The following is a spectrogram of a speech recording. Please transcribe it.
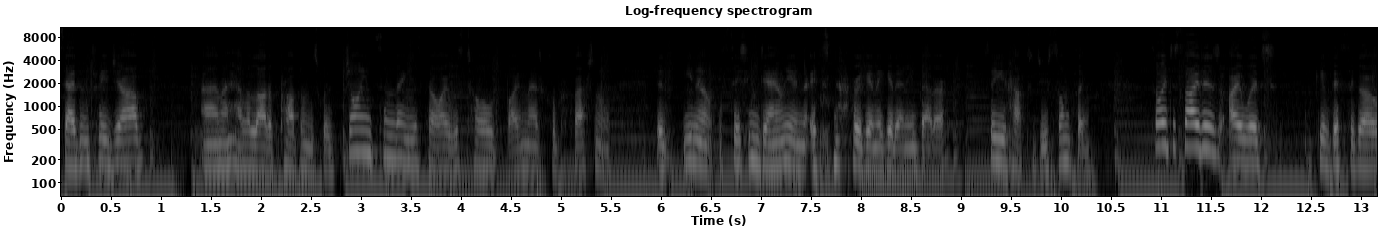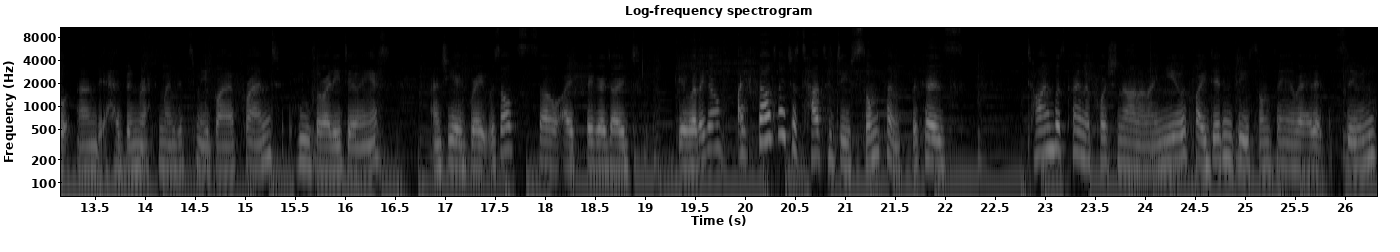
sedentary job and I have a lot of problems with joints and things. So I was told by a medical professional that, you know, sitting down, it's never going to get any better. So you have to do something. So I decided I would give this a go and it had been recommended to me by a friend who's already doing it and she had great results so I figured I'd give it a go. I felt I just had to do something because time was kind of pushing on and I knew if I didn't do something about it soon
